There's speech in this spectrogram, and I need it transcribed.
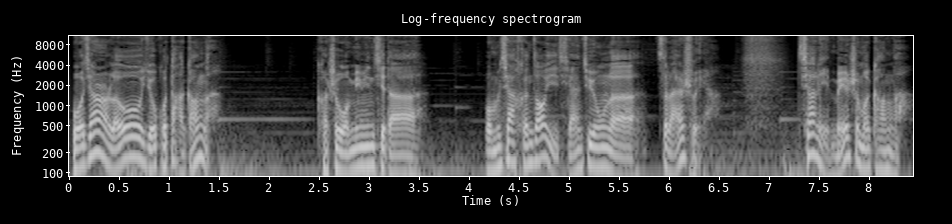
我家二楼有口大缸啊，可是我明明记得，我们家很早以前就用了自来水啊，家里没什么缸啊。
